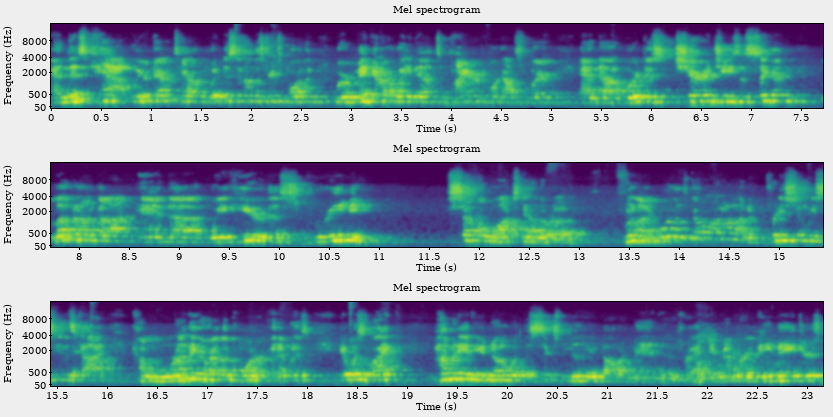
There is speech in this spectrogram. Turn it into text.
And this cat, we were downtown witnessing on the streets of Portland. We were making our way down to Pioneer Courthouse Square, and uh, we're just sharing Jesus, singing, loving on God, and uh, we hear this screaming several blocks down the road. We're like, what is going on? And pretty soon we see this guy come running around the corner, and it was it was like, how many of you know what the six million dollar man is, right? You remember in teenagers?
